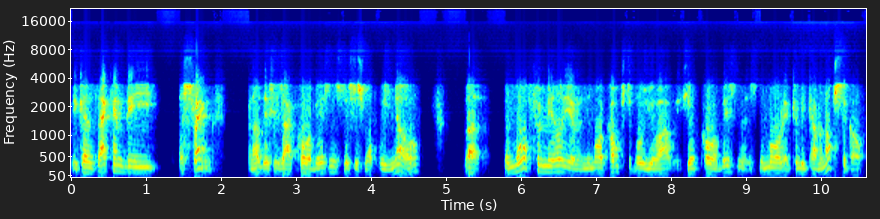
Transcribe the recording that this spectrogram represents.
because that can be a strength. You know, this is our core business, this is what we know. But the more familiar and the more comfortable you are with your core business, the more it can become an obstacle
